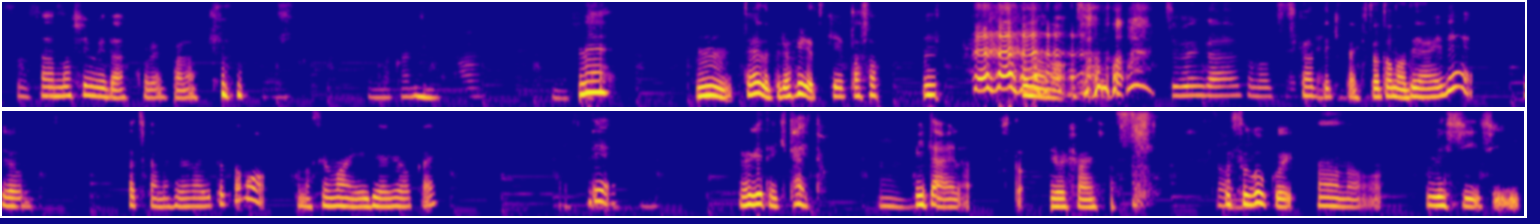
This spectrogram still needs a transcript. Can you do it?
そうそうそう楽しみだ、これから。そんな感じかな、気持ちね。うん。とりあえずプロフィールつけたそう。うん。今の、その、自分がその培ってきた人との出会いで、広うん価値観の広がりとかを、この狭い医療業界、で広げていきたいと。うん、みたいな、ちょっとよろしくお願いします。ね。すごく、あの、嬉しいし、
